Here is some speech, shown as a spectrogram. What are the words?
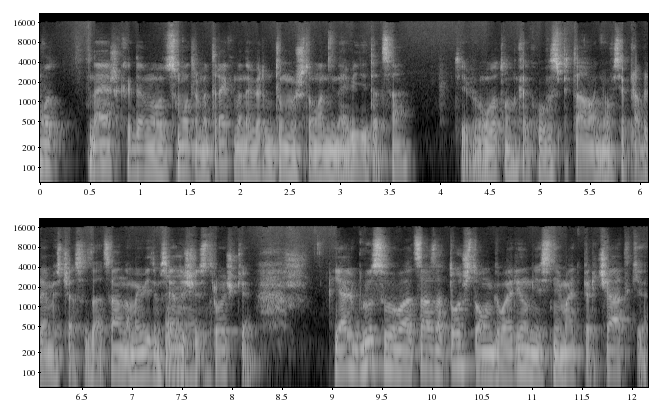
вот, знаешь, когда мы вот смотрим этот трек, мы, наверное, думаем, что он ненавидит отца. Типа, вот он как его воспитал, у него все проблемы сейчас из-за отца, но мы видим следующие mm-hmm. строчки. Я люблю своего отца за то, что он говорил мне снимать перчатки,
